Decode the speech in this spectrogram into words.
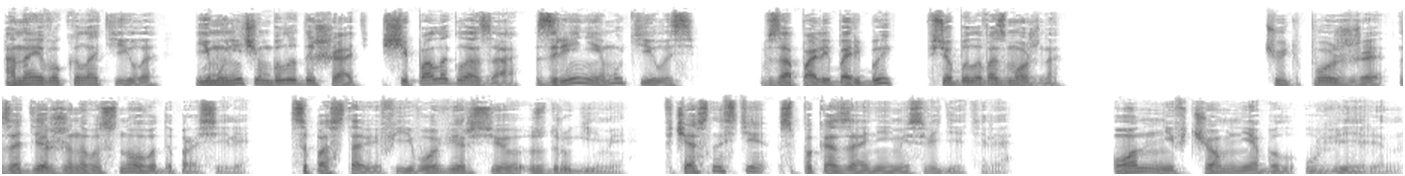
Она его колотила, ему нечем было дышать, щипала глаза, зрение мутилось. В запале борьбы все было возможно. Чуть позже задержанного снова допросили, сопоставив его версию с другими, в частности, с показаниями свидетеля. Он ни в чем не был уверен.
